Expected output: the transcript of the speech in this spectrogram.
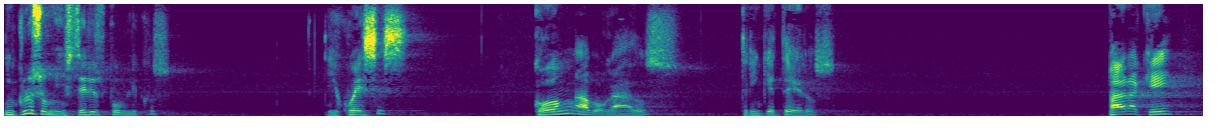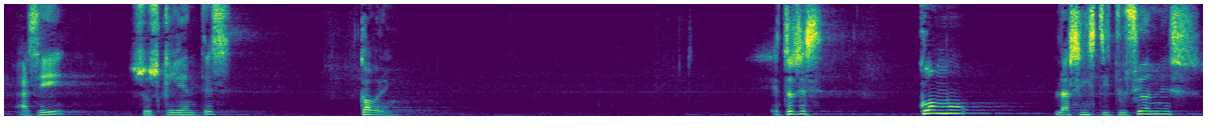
incluso ministerios públicos, y jueces con abogados trinqueteros para que así sus clientes cobren. Entonces, ¿cómo las instituciones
